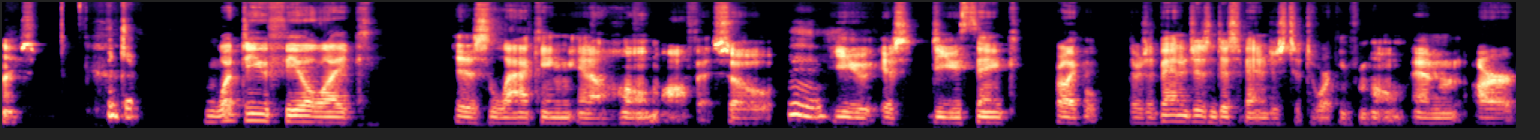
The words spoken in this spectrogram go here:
Nice. Thank you. What do you feel like is lacking in a home office. So mm. you is do you think or like well, there's advantages and disadvantages to, to working from home and our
